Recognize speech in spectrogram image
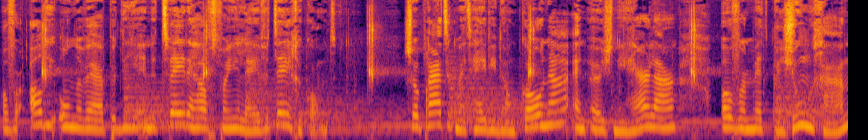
over al die onderwerpen die je in de tweede helft van je leven tegenkomt. Zo praat ik met Hedy Dancona en Eugenie Herlaar over met pensioen gaan.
